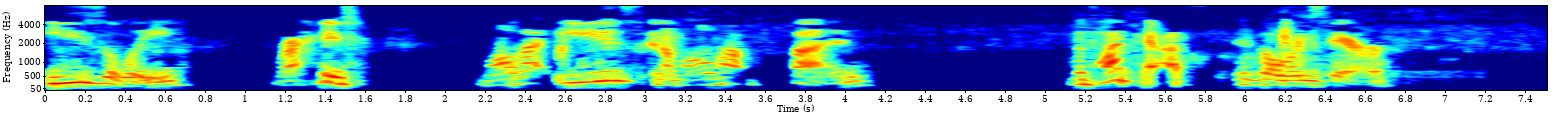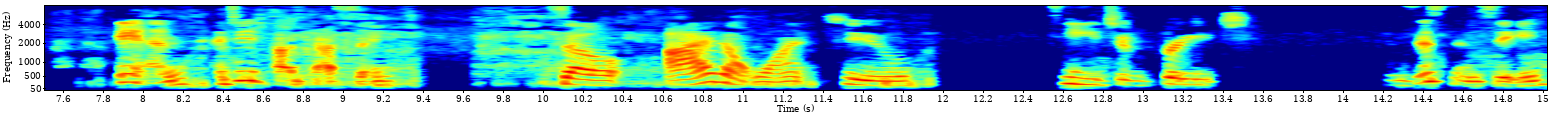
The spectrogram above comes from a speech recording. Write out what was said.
easily, right? I'm all about ease and I'm all about fun. The podcast is always there and I teach podcasting. So I don't want to teach and preach consistency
